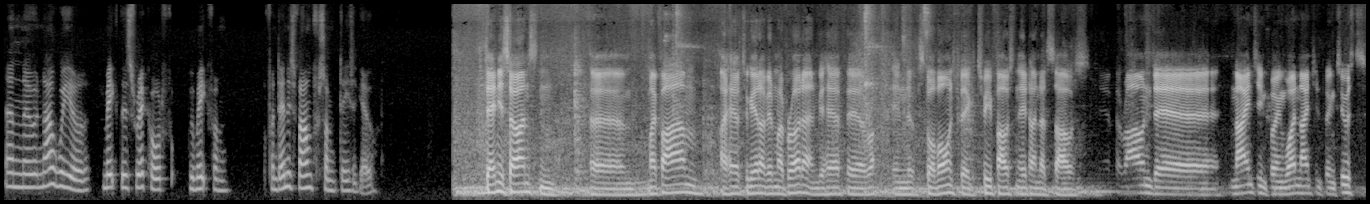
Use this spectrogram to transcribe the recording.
and uh, now we'll make this record we made from from Dennis Farm some days ago. Danni Sørensen, um, my farm I have together with my brother, and we have uh, in the Store Vognsbæk 3,800 sows. Around uh, 19.1, 19.2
